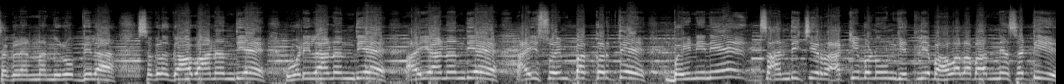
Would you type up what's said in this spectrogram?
सगळ्यांना निरोप दिला. सगळं गाव आनंदी आहे वडील आनंदी आहे आई आनंदी आहे आई स्वयंपाक करते. बहिणीने चांदीची राखी बनवून घेतली भावाला बांधण्यासाठी.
